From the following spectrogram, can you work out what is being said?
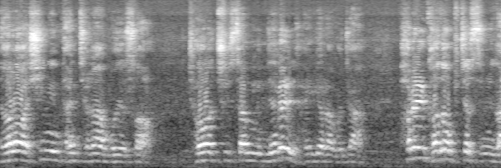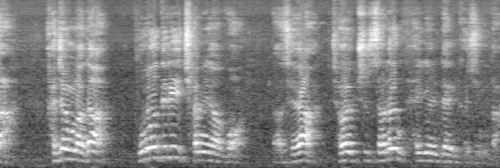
여러 시민단체가 모여서 저출산 문제를 해결하고자 팔을 걷어붙였습니다. 가정마다 부모들이 참여하고 나서야 저출산은 해결될 것입니다.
